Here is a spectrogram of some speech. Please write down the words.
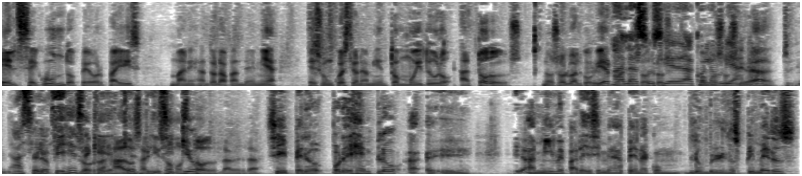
el segundo peor país manejando la pandemia, es un cuestionamiento muy duro a todos, no solo al gobierno, a, a la nosotros sociedad como colombiana. sociedad. Así Pero es. fíjese Los que, rajados que aquí somos todos, la verdad. Sí, pero por ejemplo, a, eh, a mí me parece, me da pena con Bloomberg, los primeros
